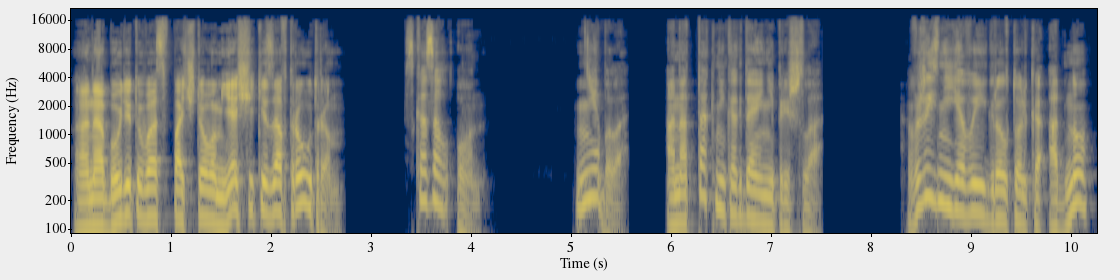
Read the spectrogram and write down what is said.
«Она будет у вас в почтовом ящике завтра утром», — сказал он. Не было. Она так никогда и не пришла. В жизни я выиграл только одно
